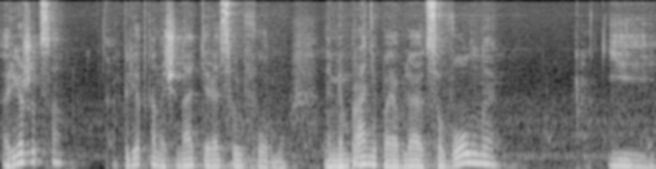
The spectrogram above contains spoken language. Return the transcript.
режется, клетка начинает терять свою форму. На мембране появляются волны, и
